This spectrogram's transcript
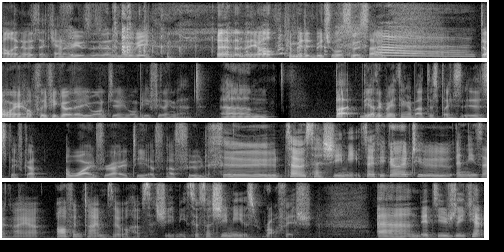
All I know is that Keanu Reeves is in the movie, and then they all committed ritual suicide. Don't worry. Hopefully, if you go there, you won't you won't be feeling that. Um, But the other great thing about this place is they've got a wide variety of, of food. Food. So sashimi. So if you go to an izakaya, oftentimes they will have sashimi. So sashimi is raw fish. And it's usually you can't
